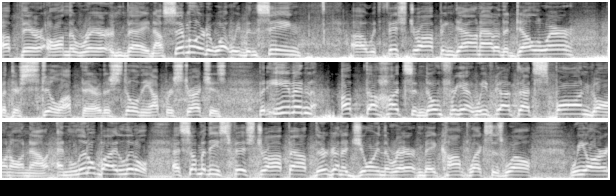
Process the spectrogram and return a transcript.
up there on the Raritan Bay. Now, similar to what we've been seeing uh, with fish dropping down out of the Delaware, but they're still up there. They're still in the upper stretches. But even up the Hudson, don't forget, we've got that spawn going on now. And little by little, as some of these fish drop out, they're going to join the Raritan Bay complex as well. We are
